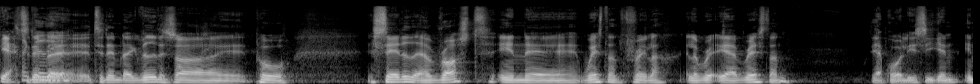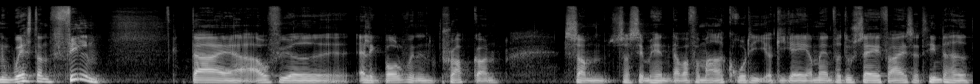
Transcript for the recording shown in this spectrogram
Ja, til dem, der, til dem, der ikke ved det, så øh, på sættet er Rust, en øh, western thriller, eller ja, western, jeg prøver lige at sige igen, en western film, der er affyret øh, Alec Baldwin en prop gun, som så simpelthen, der var for meget krudt i og gik af. Og Manfred, du sagde faktisk, at hende, der havde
